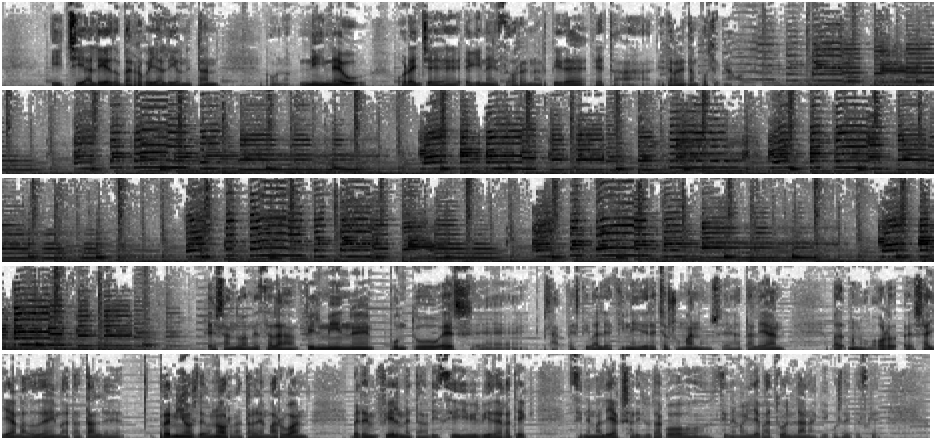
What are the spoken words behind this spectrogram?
itxialdi edo berrogeialdi honetan, ba, bueno, ni neu oraintxe egin naiz horren arpide, eta, eta benetan pozik nago. Esan duen bezala, filmin.es, eh, Festival de Cine y Derechos Humanos, eh, atalean, ba, bueno, hor eh, sailean badude hainbat atal, eh, premios de honor atalen barruan, beren film eta bizi bilbidegatik zinemaliak saritutako zinemagile batzuen lanak ikus daitezke.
